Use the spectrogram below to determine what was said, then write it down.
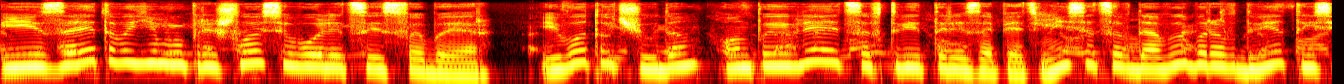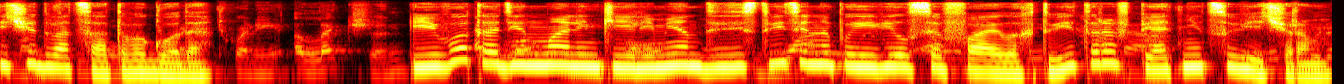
И из-за этого ему пришлось уволиться из ФБР. И вот, о чудо, он появляется в Твиттере за пять месяцев до выборов 2020 года. И вот один маленький элемент действительно появился в файлах Твиттера в пятницу вечером.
